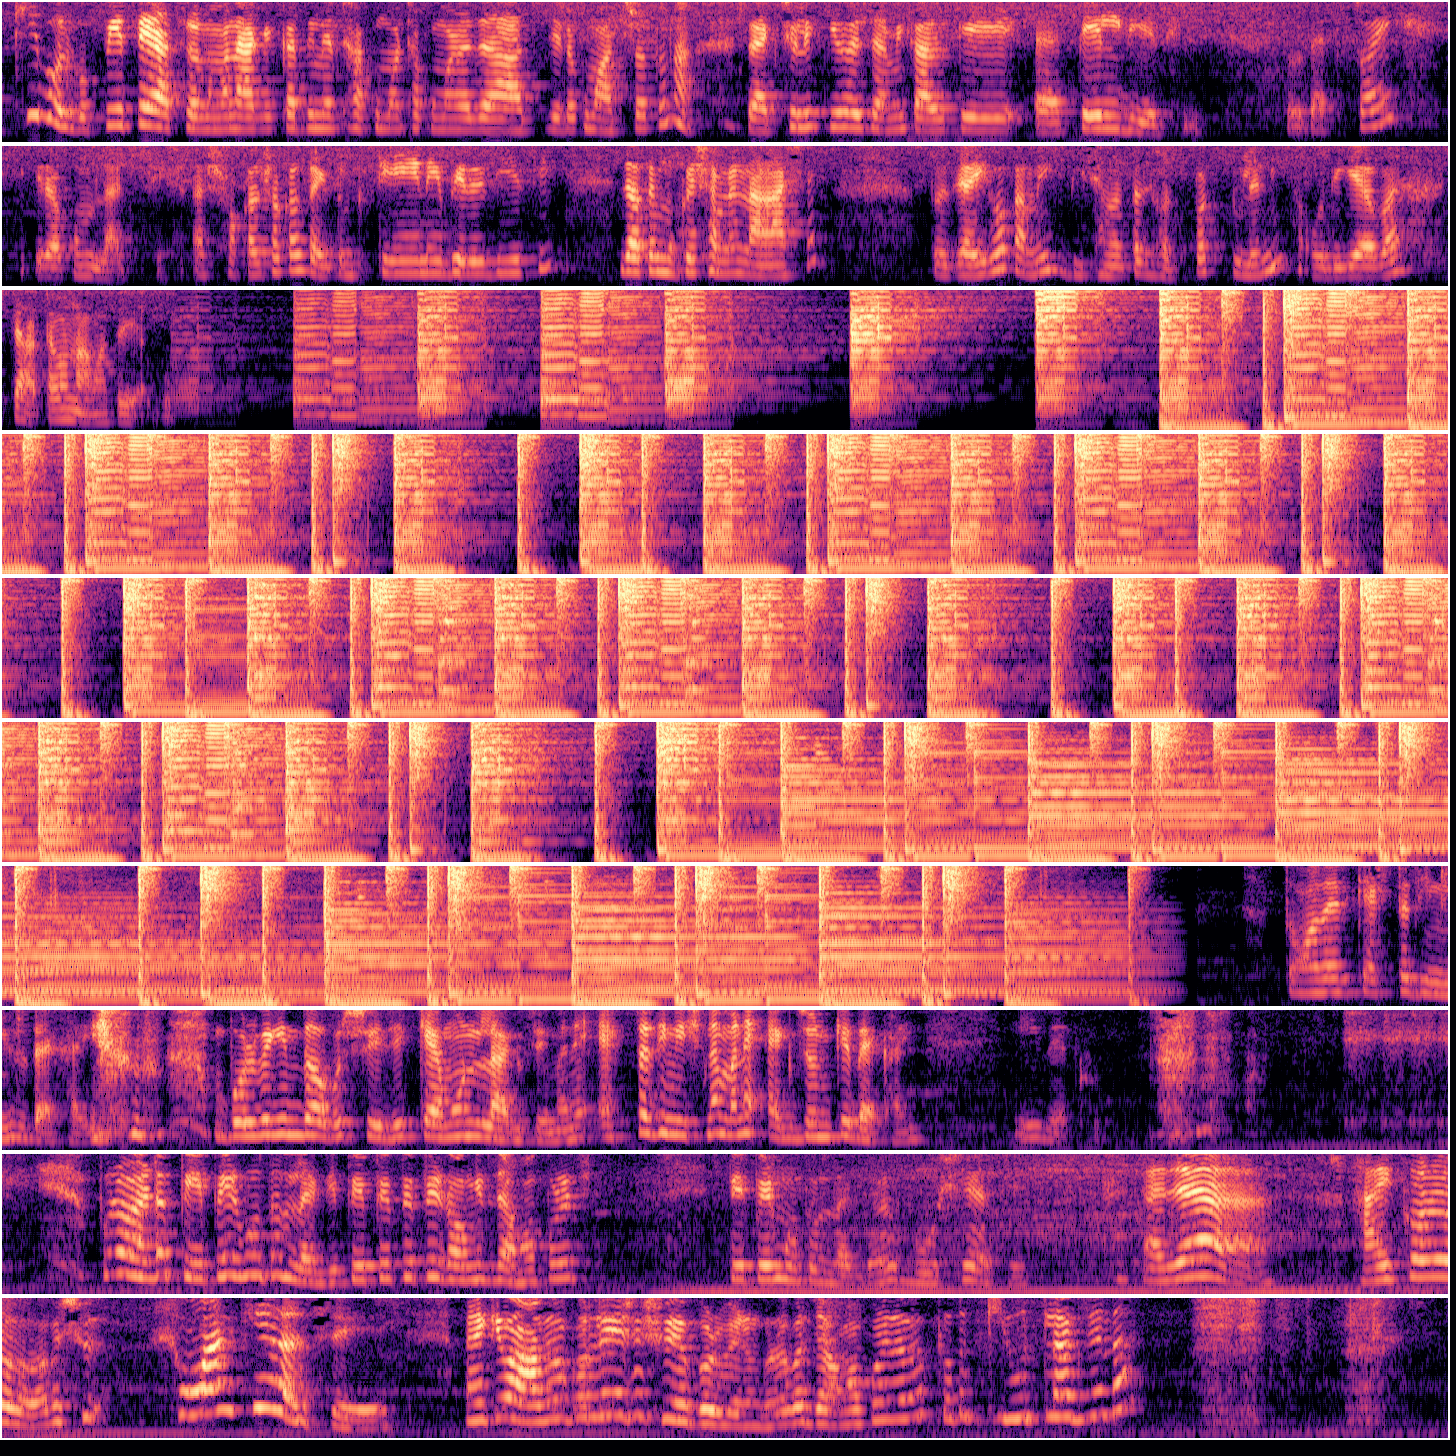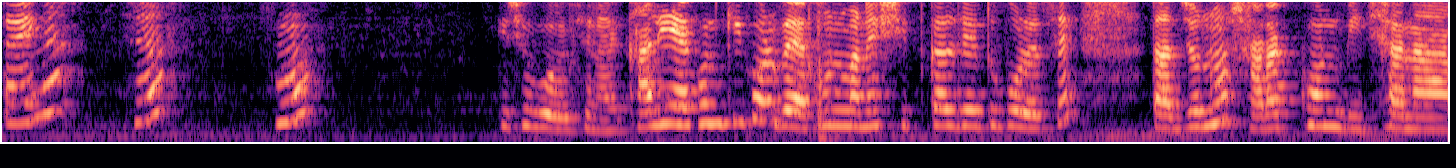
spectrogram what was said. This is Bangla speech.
কি বলব, পেতে আচরণ মানে আগেকার দিনে ঠাকুমা, ঠাকুমারা যা যেরকম আচরাতো না, তো অ্যাকচুয়ালি কী হয়েছে, আমি কালকে তেল দিয়েছি। তো দ্যাটস ওয়াই এরকম লাগছে। আর সকাল সকাল তো একদম টেনে বেঁধে দিয়েছি, যাতে মুখের সামনে না আসে। তো যাই হোক আমি বিছানাটা ঝটপট তুলে নিই ওদিকে আবার চাটাও নামাতে যাব। একটা জিনিস দেখাই। বলবে কিন্তু অবশ্যই যে কেমন লাগছে। মানে একটা জিনিস না মানে একজনকে দেখাই। এই দেখো। পুরো একটা পেঁপের মতন লাগছে। পেঁপে পেঁপে রঙের জামা পরেছে। পেঁপের মতন লাগছে। আর বসে আছে। আজা হাই করো। আবার শোয়ার কি আছে? মানে কেউ আদর করলে এসে শুয়ে পড়বে এরকম করে। আবার জামা পরে দেবে কত কিউট লাগছে না? তাই না? হ্যাঁ? হ্যাঁ কিছু বলছে না। খালি এখন কি করবে? এখন মানে শীতকাল যেহেতু পড়েছে, তার জন্য সারাক্ষণ বিছানা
